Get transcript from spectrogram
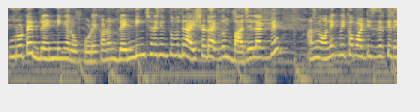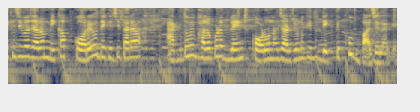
পুরোটাই ব্লেন্ডিংয়ের ওপরে। কারণ ব্লেন্ডিং ছাড়া কিন্তু আমাদের আই শ্যাডো একদম বাজে লাগবে। আমি অনেক মেকআপ আর্টিস্টদেরকে দেখেছি বা যারা মেকআপ করেও দেখেছি, তারা একদমই ভালো করে ব্লেন্ড করো না, যার জন্য কিন্তু দেখতে খুব বাজে লাগে।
